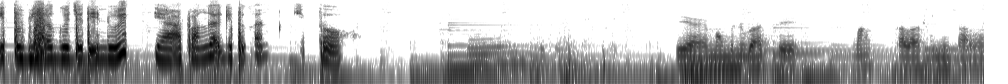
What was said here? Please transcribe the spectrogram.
itu bisa gue jadiin duit ya apa enggak gitu kan gitu Iya emang bener banget sih. Emang kalau semisal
